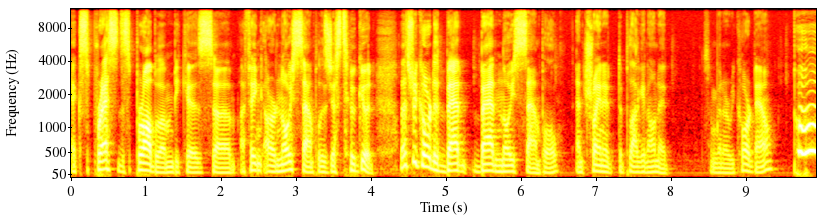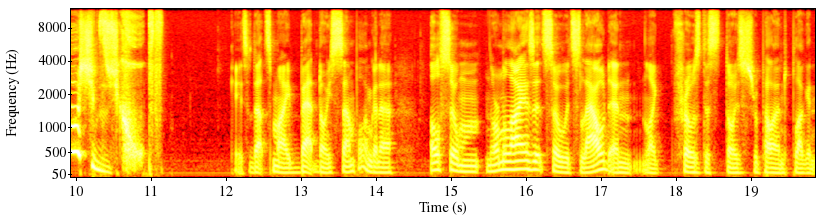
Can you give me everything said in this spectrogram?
express this problem because uh, I think our noise sample is just too good. Let's record a bad bad noise sample and train it the plugin on it. So I'm gonna record now. Okay, so that's my bad noise sample. I'm gonna also normalize it so it's loud and like throws this noise repellent plugin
